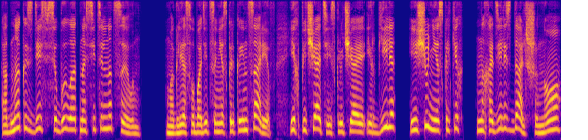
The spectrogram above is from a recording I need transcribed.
Однако здесь все было относительно целым. Могли освободиться несколько инцариев, их печати, исключая Иргиля, и еще нескольких, находились дальше, но...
